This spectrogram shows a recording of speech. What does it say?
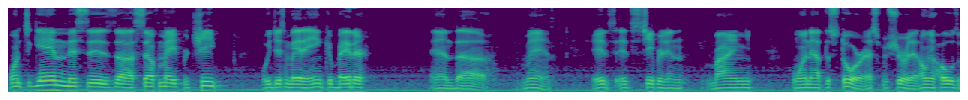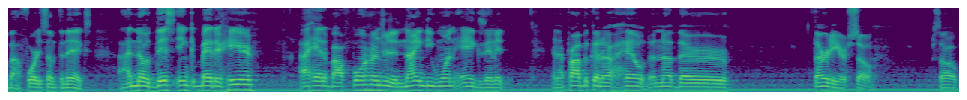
Once again, this is uh, self-made for cheap. We just made an incubator, and uh, man, it's it's cheaper than buying one at the store. That's for sure. That only holds about 40 something eggs. I know this incubator here, I had about 491 eggs in it, and I probably could have held another 30 or so. So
